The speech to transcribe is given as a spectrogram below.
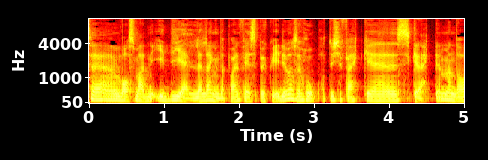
til hva som er den ideelle lengde på en Facebook-video. Så jeg håper at du ikke fikk uh, skrekken, men da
